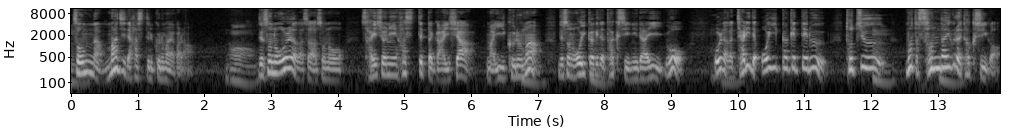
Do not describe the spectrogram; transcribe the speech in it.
ん。そんなんマジで走ってる車やから。うん。でその俺らがさその最初に走ってった外車まあいい車、でその追いかけてたタクシー2台を俺らがチャリで追いかけてる途中、うん。また3台ぐらいタクシーが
